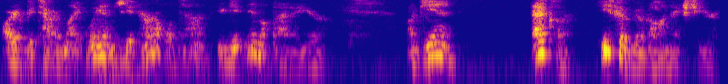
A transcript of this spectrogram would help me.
are you going to be tired of Mike Williams getting hurt all the time? You're getting him up out of here. Again, Ekeler, he's going to go gone next year.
